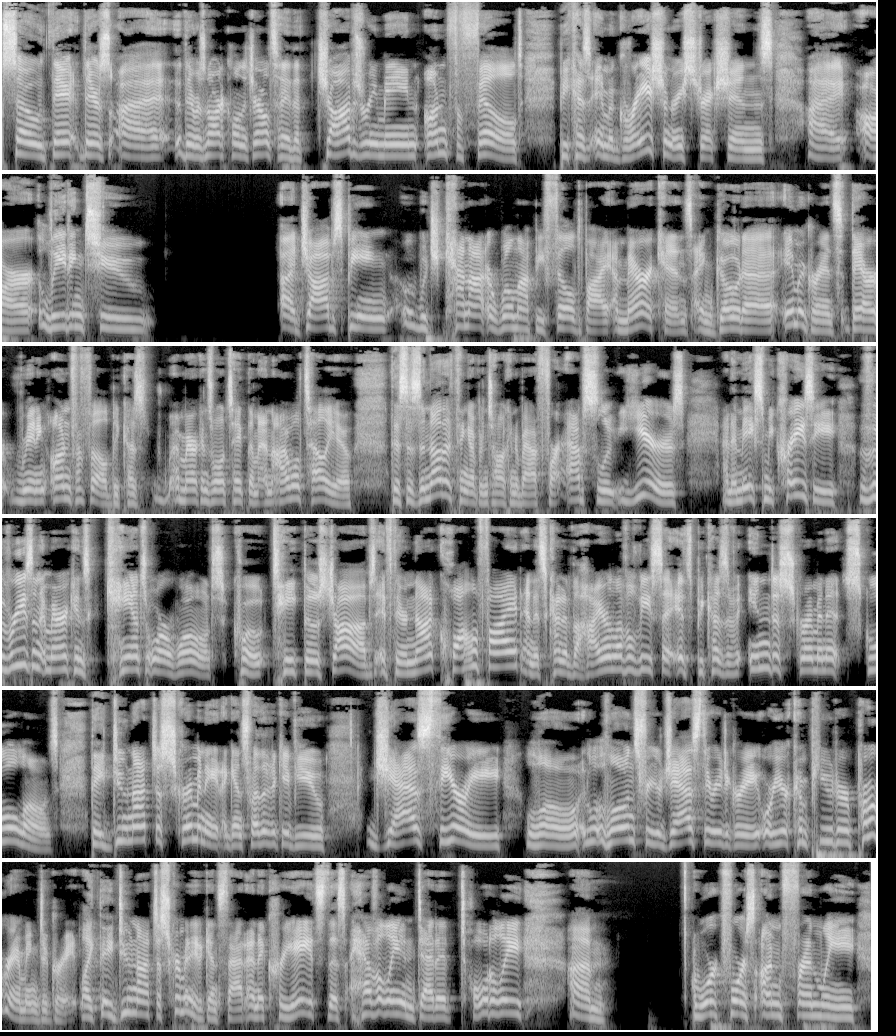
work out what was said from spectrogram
so there, there's uh, there was an article in the journal today that jobs remain unfulfilled because immigration restrictions uh, are leading to uh, jobs being which cannot or will not be filled by Americans and go to immigrants, they're remaining unfulfilled because Americans won't take them. And I will tell you, this is another thing I've been talking about for absolute years, and it makes me crazy. The reason Americans can't or won't quote take those jobs if they're not qualified and it's kind of the higher level visa, it's because of indiscriminate school loans. They do not discriminate against whether to give you jazz theory loan loans for for your jazz theory degree or your computer programming degree. Like they do not discriminate against that. And it creates this heavily indebted, totally, um, workforce unfriendly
